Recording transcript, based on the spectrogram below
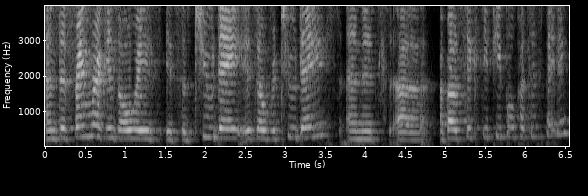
And the framework is always it's a two day, it's over two days, and it's uh, about 60 people participating.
